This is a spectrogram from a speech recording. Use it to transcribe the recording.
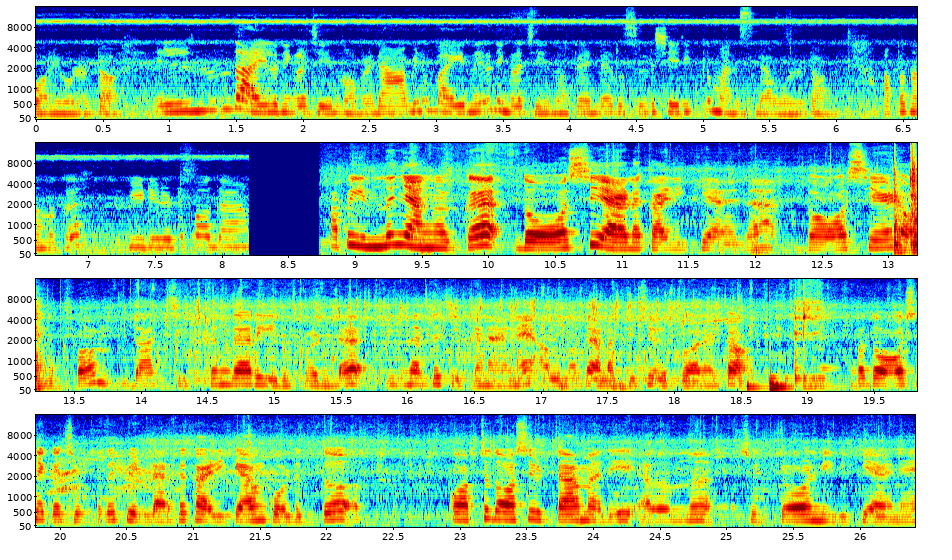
കുറയുള്ളൂ കേട്ടോ. എന്തായാലും നിങ്ങൾ ചെയ്ത് നോക്കണം. രാവിലെ വൈകുന്നേരം നിങ്ങൾ ചെയ്ത് നോക്കണം. അതിന്റെ റിസൾട്ട് ശരിക്കും മനസ്സിലാവുള്ളൂ കേട്ടോ. അപ്പോൾ നമുക്ക് വീഡിയോയിലോട്ട് പോകാം. അപ്പോൾ ഇന്ന് ഞങ്ങൾക്ക് ദോശയാണ് കഴിക്കാൻ ദോശയുടെ ഒപ്പം ഇതാ ചിക്കൻ കറി ഇരിപ്പുണ്ട്. ഇന്നത്തെ ചിക്കനാണ്. അതൊന്ന് തിളപ്പിച്ച് വെക്കുവാണ് കേട്ടോ. അപ്പോൾ ദോശയൊക്കെ ചുട്ടത് പിള്ളേർക്ക് കഴിക്കാൻ കൊടുത്തു. കുറച്ച് ദോശ ഇട്ടാൽ മതി. അതൊന്ന് ചുട്ടുകൊണ്ടിരിക്കുകയാണ്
